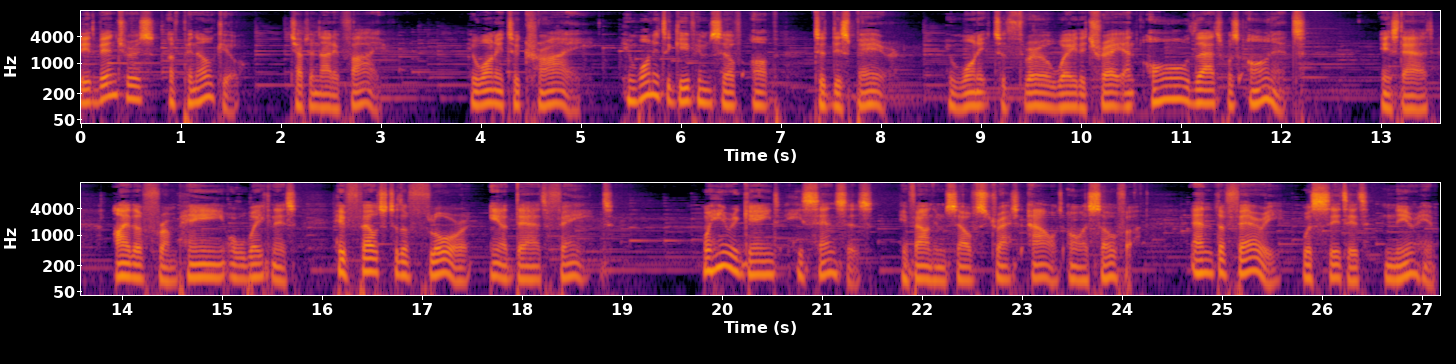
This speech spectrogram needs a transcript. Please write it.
The Adventures of Pinocchio, Chapter 95. He wanted to cry. He wanted to give himself up to despair. He wanted to throw away the tray and all that was on it. Instead, either from pain or weakness, he fell to the floor in a dead faint. When he regained his senses, he found himself stretched out on a sofa, and the fairy was seated near him.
